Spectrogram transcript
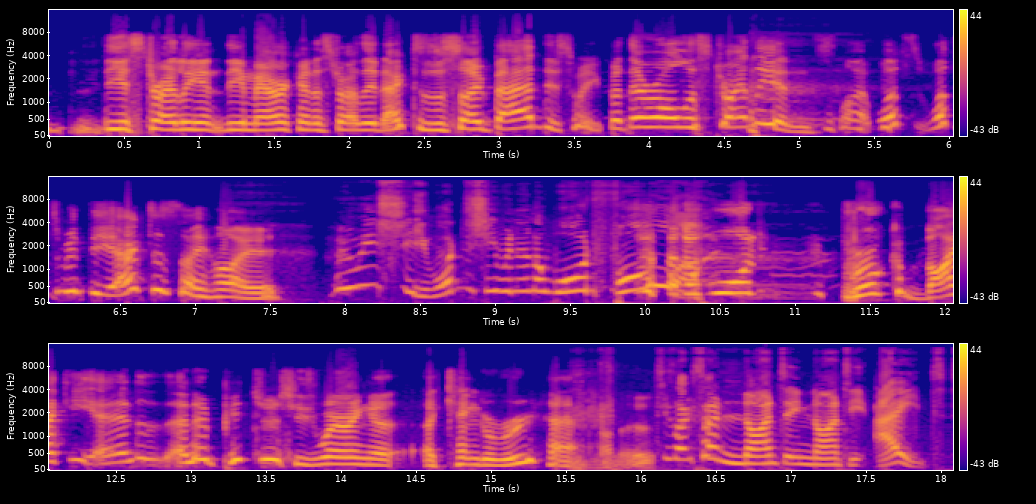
the Australian, the American Australian actors are so bad this week, but they're all Australians. like, what's what's with the actors they hired? Who is she? What did she win an award for? An award, Brooke Mikey and and her picture, she's wearing a, a kangaroo hat. She's like so 1998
